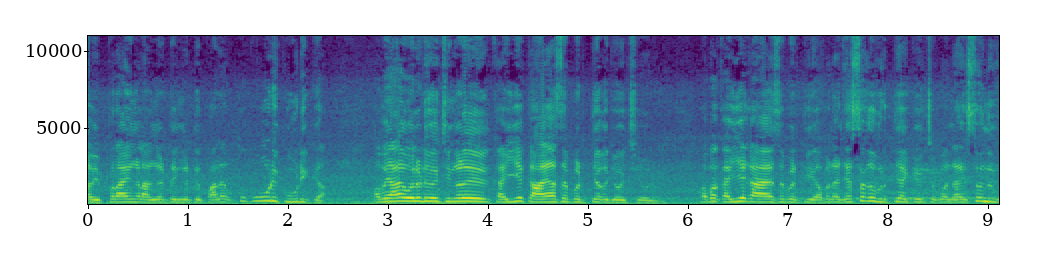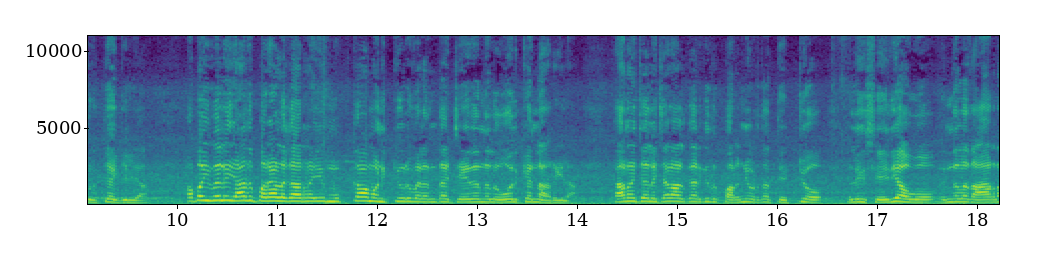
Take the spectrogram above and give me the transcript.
അഭിപ്രായങ്ങൾ അങ്ങോട്ടും ഇങ്ങോട്ടും പല ഒക്കെ കൂടി കൂടിക്കുക അപ്പോൾ ഞാൻ ഓലോട് ചോദിച്ചു നിങ്ങൾ കയ്യൊക്കെ ആയാസപ്പെടുത്തിയൊക്കെ ചോദിച്ചു ഓലോട്. അപ്പോൾ കയ്യൊക്കെ ആയാസപ്പെടുത്തി അപ്പോൾ നജസ്സൊക്കെ വൃത്തിയാക്കി വെച്ചപ്പോൾ നജസ്സൊന്നും വൃത്തിയാക്കില്ല അപ്പോൾ ഇവർ ഞാൻ പറയാനുള്ള കാരണം ഈ മുക്കാൽ മണിക്കൂർ ഇവർ എന്താ ചെയ്തതെന്നുള്ള ഓൽക്ക് തന്നെ അറിയില്ല. കാരണം വെച്ചാൽ ചില ആൾക്കാർക്ക് ഇത് പറഞ്ഞു കൊടുത്താൽ തെറ്റുമോ അല്ലെങ്കിൽ ശരിയാവുമോ എന്നുള്ള ധാരണ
